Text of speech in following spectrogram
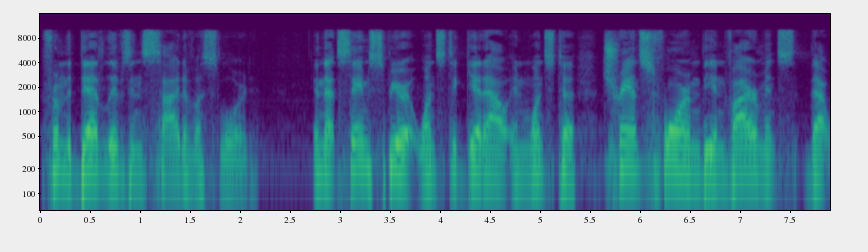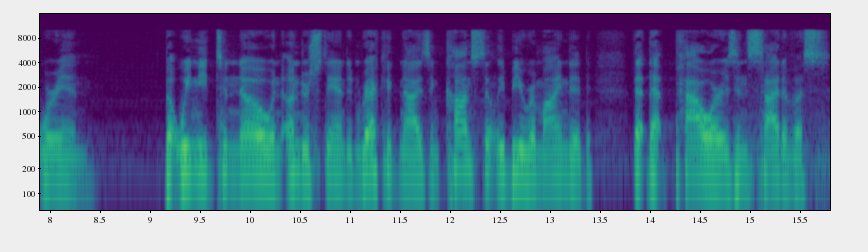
from the dead lives inside of us, Lord. And that same spirit wants to get out and wants to transform the environments that we're in. But we need to know and understand and recognize and constantly be reminded that that power is inside of us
